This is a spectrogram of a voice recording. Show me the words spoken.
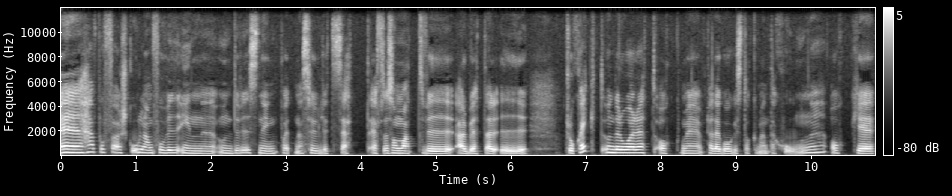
Eh, här på förskolan får vi in eh, undervisning på ett naturligt sätt eftersom att vi arbetar i projekt under året och med pedagogisk dokumentation. Och, eh,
